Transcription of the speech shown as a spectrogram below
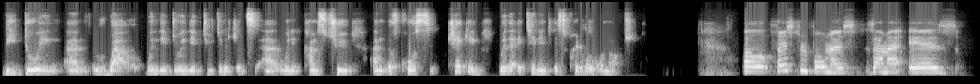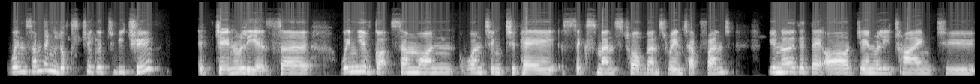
be doing um, well when they're doing their due diligence uh, when it comes to, um, of course, checking whether a tenant is credible or not? Well, first and foremost, Zama, is when something looks too good to be true, it generally is. So when you've got someone wanting to pay six months, 12 months rent up front, you know that they are generally trying to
